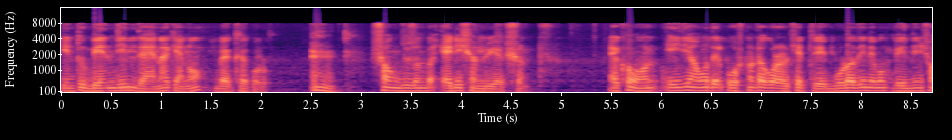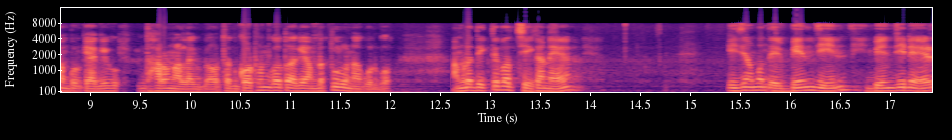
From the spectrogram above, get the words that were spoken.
কিন্তু বেনজিন দেয় না কেন? ব্যাখ্যা করো। সংযোজন বা এডিশন রিয়াকশন এখন এই যে আমাদের প্রশ্নটা করার ক্ষেত্রে বোরাজিন এবং বেনজিন সম্পর্কে আগে ধারণা লাগবে, অর্থাৎ গঠনগত আগে আমরা তুলনা করব। আমরা দেখতে পাচ্ছি এখানে এই যে আমাদের বেনজিন, বেনজিনের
